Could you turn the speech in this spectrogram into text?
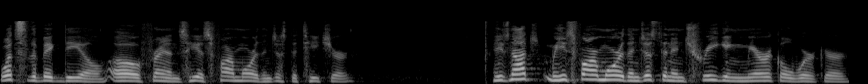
What's the big deal? Oh, friends, he is far more than just a teacher. He's not, he's far more than just an intriguing miracle worker.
